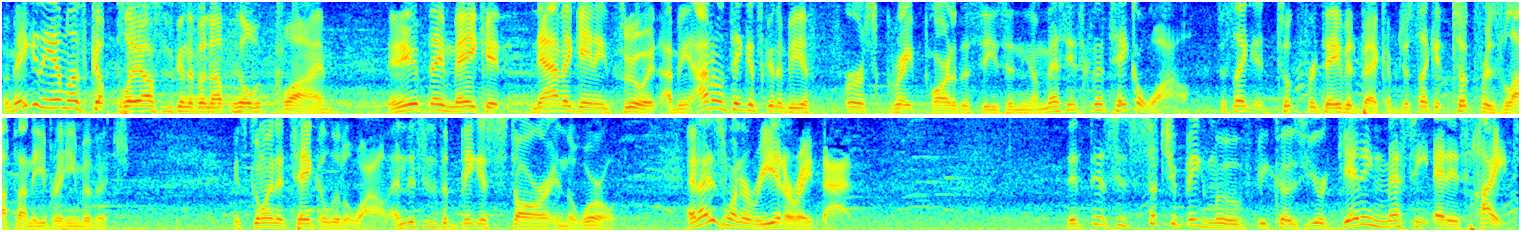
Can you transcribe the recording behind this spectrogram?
But making the MLS Cup playoffs is going to be an uphill climb. And if they make it, navigating through it, I mean, I don't think it's going to be a first great part of the season. You know, Messi's going to take a while, just like it took for David Beckham, just like it took for Zlatan Ibrahimovic. It's going to take a little while. And this is the biggest star in the world. And I just want to reiterate that. that this is such a big move because you're getting Messi at his height.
